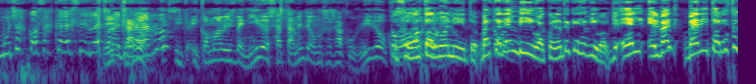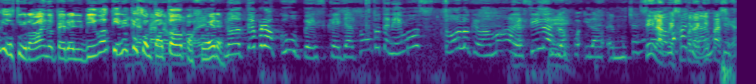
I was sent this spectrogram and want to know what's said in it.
muchas cosas que decirles Y, para claro, ayudarlos. y, y cómo habéis venido exactamente? ¿Cómo se os ha ocurrido? ¿Cómo- Eso va a estar bonito. Va a estar en vivo, acuérdate que es en vivo. Yo- él él va, va a editar esto que yo estoy grabando, pero el vivo tienes que está soltar todo para afuera. No te preocupes, que ya pronto tenemos todo lo que vamos a decir. sí. los- y la, eh, mucha gente Sí, la vamos a por aquí paseando.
